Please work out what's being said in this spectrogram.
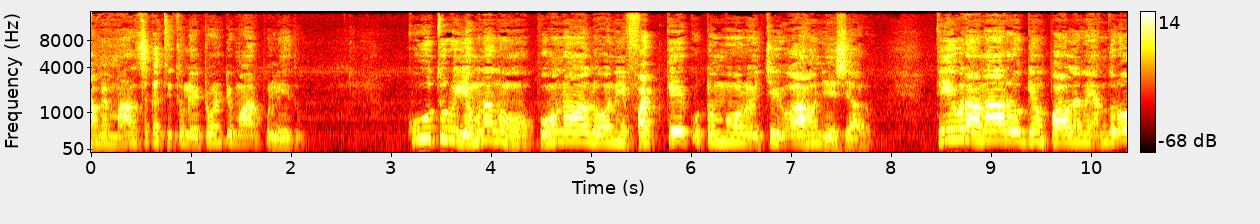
ఆమె మానసిక స్థితిలో ఎటువంటి మార్పు లేదు. కూతురు యమునను పూనాలోని ఫట్కే కుటుంబంలో ఇచ్చి వివాహం చేశారు. తీవ్ర అనారోగ్యం పాలైన ఎందరో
